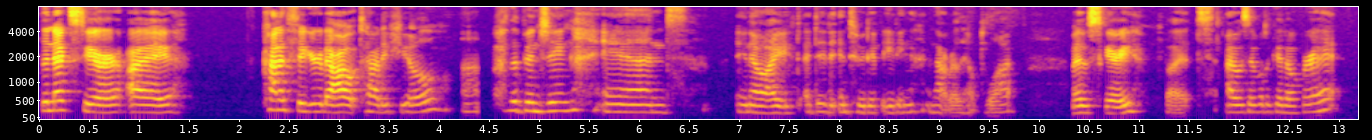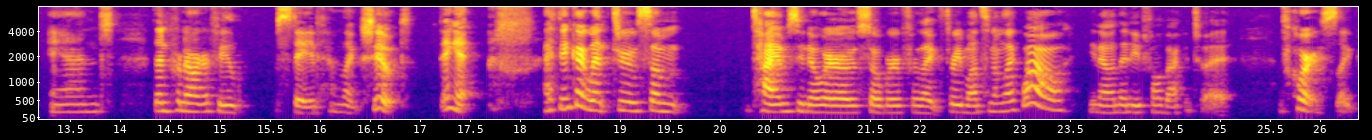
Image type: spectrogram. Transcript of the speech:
The next year, I kind of figured out how to heal uh, the binging, and you know, I I did intuitive eating, and that really helped a lot. It was scary but I was able to get over it. And then pornography stayed. I'm like, shoot, dang it. I think I went through some times, you know, where I was sober for like three months and I'm like, wow, you know, and then you fall back into it. Of course, like,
